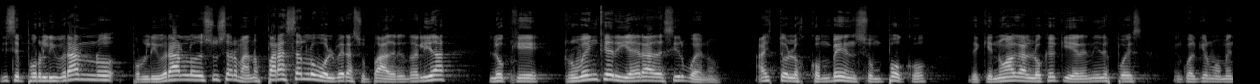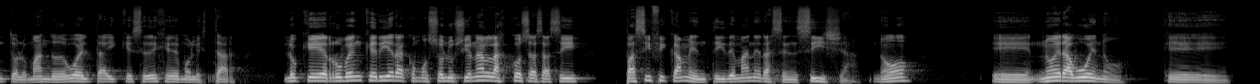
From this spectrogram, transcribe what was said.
Dice, por librarlo, por librarlo de sus hermanos, para hacerlo volver a su padre. En realidad, lo que Rubén quería era decir, bueno, a esto los convenzo un poco de que no hagan lo que quieren y después en cualquier momento lo mando de vuelta y que se deje de molestar. Lo que Rubén quería era como solucionar las cosas así pacíficamente y de manera sencilla, ¿no? Eh, no era bueno que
